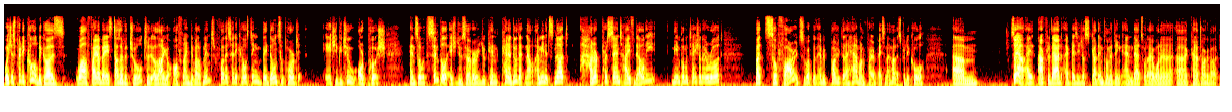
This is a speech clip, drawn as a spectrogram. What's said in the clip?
which is pretty cool because while Firebase does have a tool to allow your offline development for the static hosting, they don't support HTTP2 or push. And so with simple HTTP2 server, you can kind of do that now. I mean, it's not 100% high fidelity, the implementation that I wrote, but so far it's worked with every project that I have on Firebase, and I thought that's pretty cool. Um, so yeah, I, after that, I basically just got implementing, and that's what I want to uh, kind of talk about.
